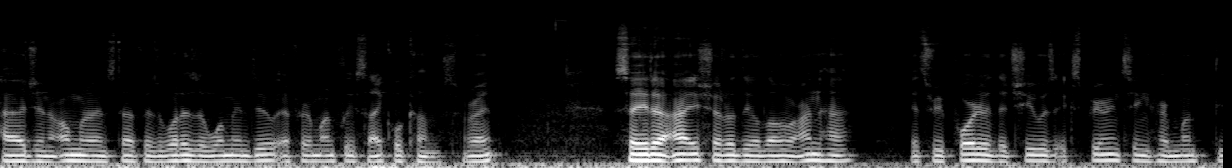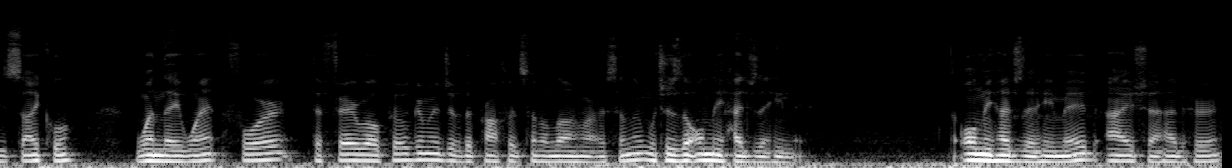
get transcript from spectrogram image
Hajj and Umrah and stuff is what does a woman do if her monthly cycle comes, right? Sayyidah Aisha radiallahu anha, it's reported that she was experiencing her monthly cycle when they went for the farewell pilgrimage of the Prophet ﷺ, which is the only Hajj that he made. The only Hajj that he made, Aisha had her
